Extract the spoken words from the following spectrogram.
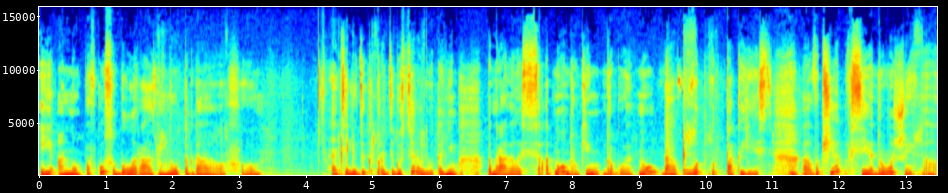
и оно по вкусу было разным. Ну, тогда а те люди, которые дегустировали, вот одним понравилось одно, другим другое. Ну да, вот, вот так и есть. А, вообще все дрожжи а,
